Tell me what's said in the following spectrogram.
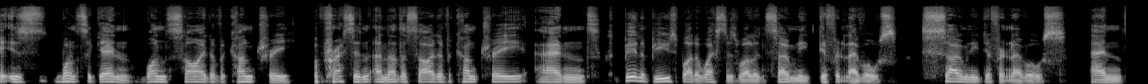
it is once again one side of a country oppressing another side of a country and being abused by the west as well in so many different levels so many different levels. And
